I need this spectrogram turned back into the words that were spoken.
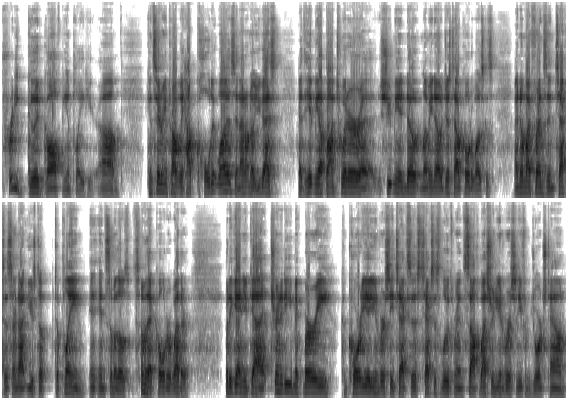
pretty good golf being played here. Um, considering probably how cold it was, and I don't know, you guys had to hit me up on Twitter, uh, shoot me a note, and let me know just how cold it was because I know my friends in Texas are not used to, to playing in, in some of those some of that colder weather. But again, you've got Trinity, McMurry, Concordia University, Texas, Texas Lutheran, Southwestern University from Georgetown,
